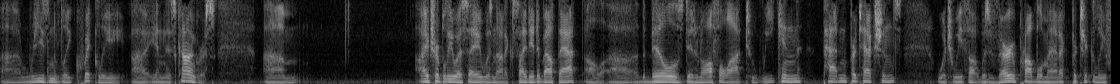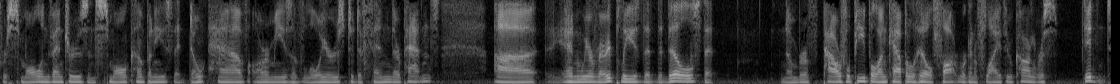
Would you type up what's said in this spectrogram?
uh, reasonably quickly uh, in this Congress. Um, IEEE was not excited about that. the bills did an awful lot to weaken patent protections which we thought was very problematic, particularly for small inventors and small companies that don't have armies of lawyers to defend their patents. Uh, and we are very pleased that the bills that a number of powerful people on Capitol Hill thought were going to fly through Congress didn't.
